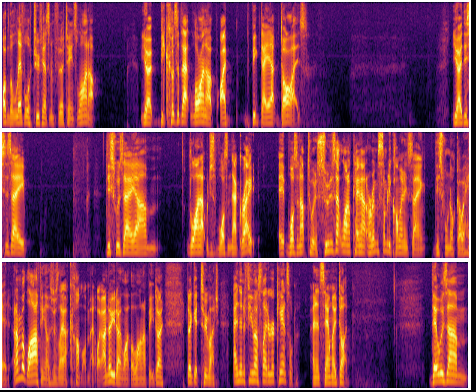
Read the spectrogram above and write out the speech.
on the level of 2013's lineup you know, because of that lineup, I Big Day Out dies. You know, this is a this was a um, lineup which just wasn't that great. It wasn't up to it. As soon as that lineup came out, I remember somebody commenting saying this will not go ahead, and I remember laughing. I was just like, "Oh, come on, mate! Like, I know you don't like the lineup, but you don't don't get too much." And then a few months later, it got cancelled, and then Soundwave died. There was um,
